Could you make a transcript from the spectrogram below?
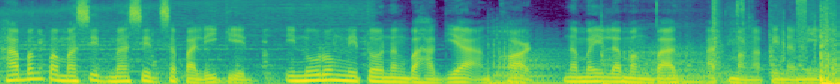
Habang pamasid-masid sa paligid, inurong nito ng bahagya ang cart na may lamang bag at mga pinamili.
